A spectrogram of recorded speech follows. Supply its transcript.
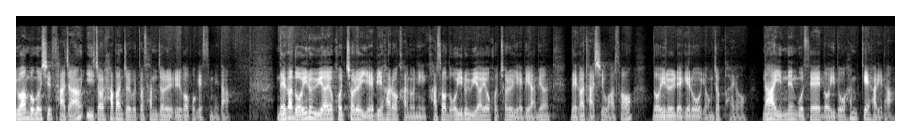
요한복음 14장 2절 하반절부터 3절을 읽어 보겠습니다. 내가 너희를 위하여 거처를 예비하러 가노니 가서 너희를 위하여 거처를 예비하면 내가 다시 와서 너희를 내게로 영접하여 나 있는 곳에 너희도 함께 하리라.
